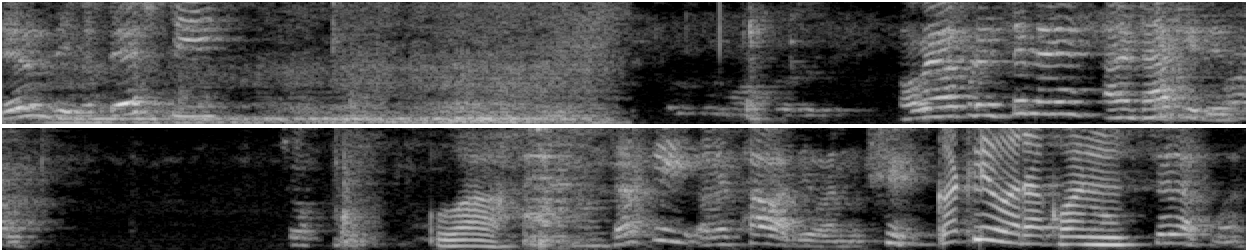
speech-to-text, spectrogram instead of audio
હેલ્ધી ને ટેસ્ટી. હવે આપણે છે ને આને ઢાંકી દેશું. જો. વાહ. ઢાંકી અને થાવા દેવાનું છે. કેટલી વાર રાખવાનું? જરાક વાર.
